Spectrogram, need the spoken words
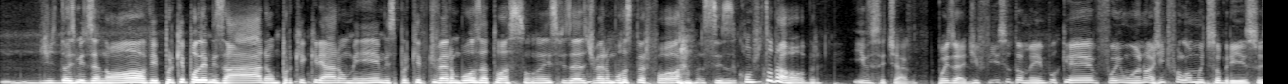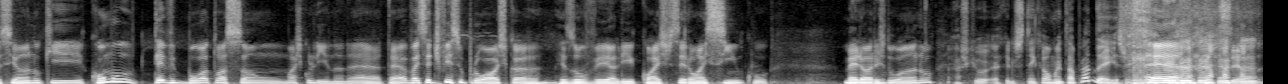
de 2019, porque polemizaram, porque criaram memes, porque tiveram boas atuações, fizeram, tiveram boas performances. O conjunto da obra. E você, Thiago? Pois é, difícil também, porque foi um ano. A gente falou muito sobre isso esse ano, que como teve boa atuação masculina, né? Até vai ser difícil pro Oscar resolver ali quais serão as cinco melhores do ano. Acho que, é que eles têm que aumentar pra 10. É, esse ano.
